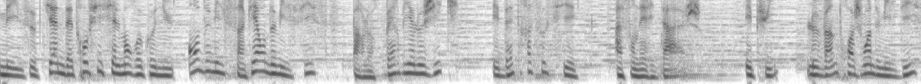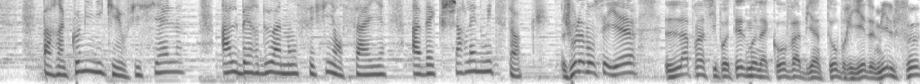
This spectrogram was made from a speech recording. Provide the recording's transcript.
mais ils obtiennent d'être officiellement reconnus en 2005 et en 2006 par leur père biologique et d'être associés à son héritage. Et puis, le 23 juin 2010, par un communiqué officiel, Albert II annonce ses fiançailles avec Charlène Whitstock. Je vous l'annonçais hier, la principauté de Monaco va bientôt briller de mille feux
